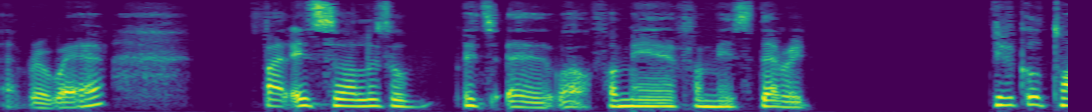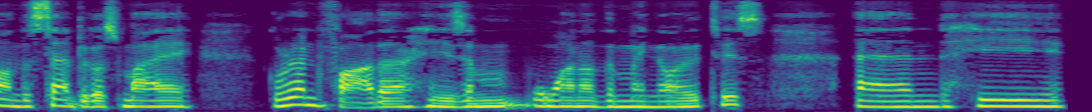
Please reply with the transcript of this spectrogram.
everywhere. But it's a little, it's uh, well for me. For me, it's very difficult to understand because my grandfather he's um, one of the minorities, and he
